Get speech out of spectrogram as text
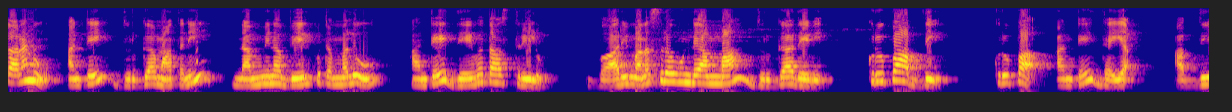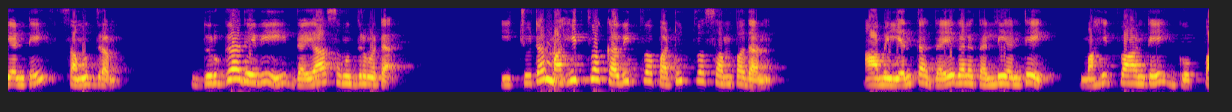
తనను అంటే దుర్గామాతని నమ్మిన వేల్పుటమ్మలు అంటే దేవతా స్త్రీలు. వారి మనసులో ఉండే అమ్మ దుర్గాదేవి. కృపాబ్ది. కృప అంటే దయ. అబ్ది అంటే సముద్రం. దుర్గాదేవి దయా సముద్రమట ఇచ్చుట మహిత్వ కవిత్వ పటుత్వ సంపదన్. ఆమె ఎంత దయగల తల్లి అంటే మహిత్వ అంటే గొప్ప.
